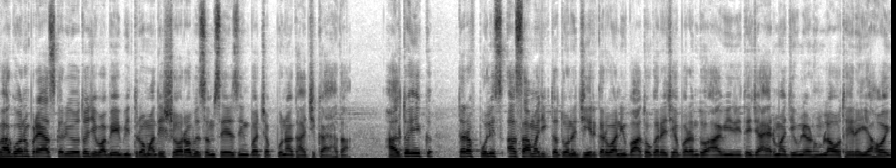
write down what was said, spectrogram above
ભાગવાનો પ્રયાસ કર્યો હતો, જેમાં બે મિત્રોમાંથી સૌરભ શમશેરસિંહ પર ચપ્પુના ઘા ઝીકાયા હતા. હાલ તો એક તરફ પોલીસ અસામાજિક તત્વોને ઝીર કરવાની વાતો કરે છે, પરંતુ આવી રીતે જાહેરમાં જીવલેણ હુમલાઓ થઈ રહ્યા હોય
